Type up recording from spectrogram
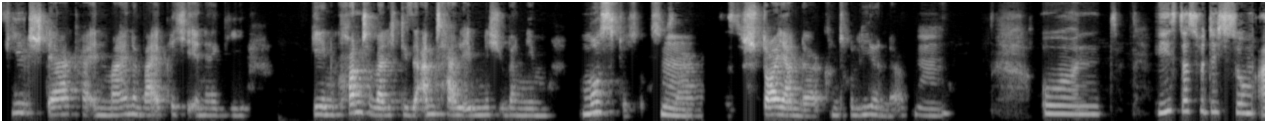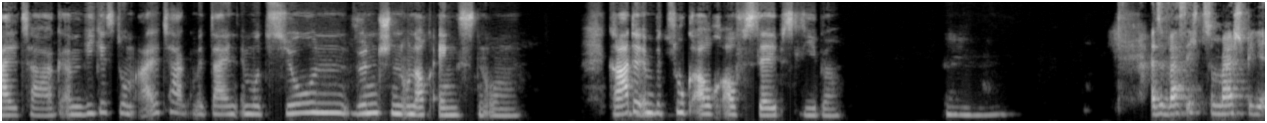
viel stärker in meine weibliche Energie gehen konnte, weil ich diese Anteile eben nicht übernehmen musste, sozusagen. Hm. Das Steuernde, Kontrollierende. Hm. Und wie ist das für dich so im Alltag? Ähm, wie gehst du im Alltag mit deinen Emotionen, Wünschen und auch Ängsten um? Gerade in mhm. Bezug auch auf Selbstliebe. Mhm. Also was ich zum Beispiel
